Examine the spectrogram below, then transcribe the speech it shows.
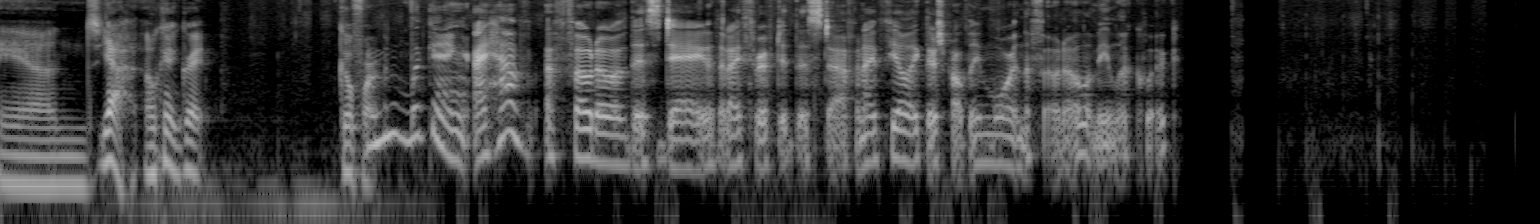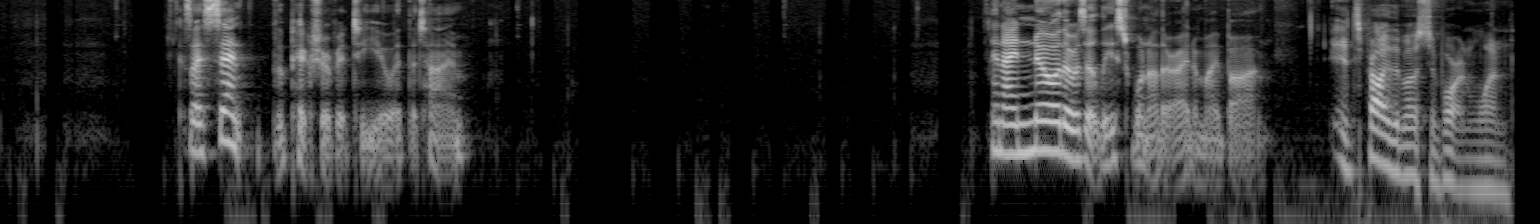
and yeah. Okay. Great. Go for it. I'm looking. I have a photo of this day that I thrifted this stuff, and I feel like there's probably more in the photo. Let me look quick. Because I sent the picture of it to you at the time. And I know there was at least one other item I bought. It's probably the most important one.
